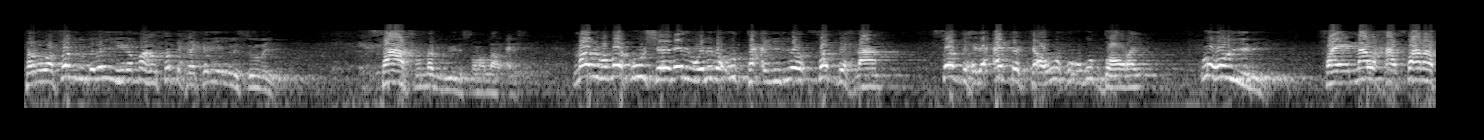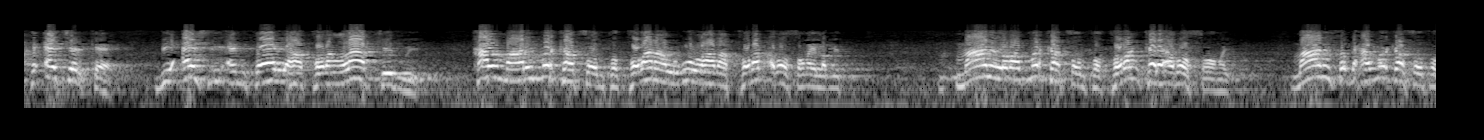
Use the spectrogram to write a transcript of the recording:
Tan waa fadli badan yihiina maaha saddexda kaliya in la soomayo. Saasuu nabigu yidhi sala allahu alay slm nabigu markuu sheegay weliba u tacyiiliyo saddexdan saddexda cadadkaa wuxuu ugu dooray. Wuxuu yidhi fa ina alxasanata ajarka bicashri amhaalihaa toban laabkeed wey hal maalin markaad soonto tobanaa lagu laabaa toban adoo soomay la mid maalin labaad markaad soonto toban kale adoo soomay maalin saddexaad markaad soonto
